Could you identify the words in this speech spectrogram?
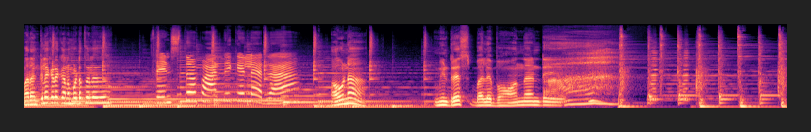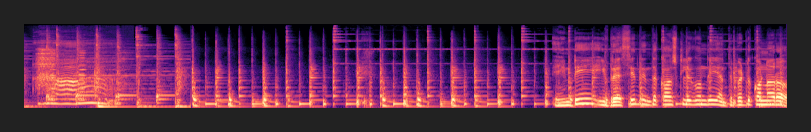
మరి అంకుల్ ఎక్కడ కనబడతలేదు ఫ్రెండ్స్తో పార్టీకి వెళ్ళారా? అవునా? మీ డ్రెస్ భలే బాగుందంటే ఏంటి ఈ డ్రెస్ ఇంత కాస్ట్లీగా ఉంది ఎంత పెట్టుకున్నారో?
